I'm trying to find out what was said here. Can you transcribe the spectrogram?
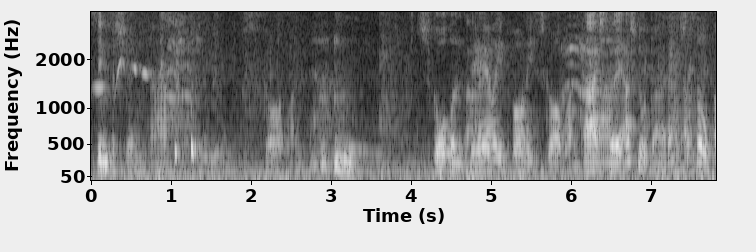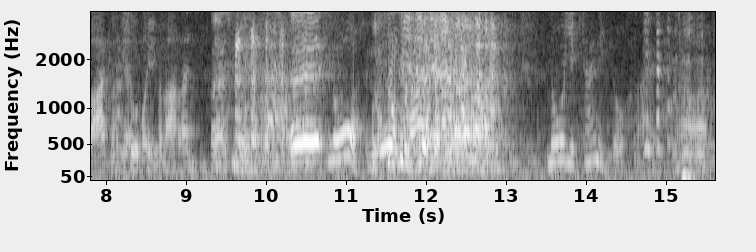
Seems a shame. Scotland. Scotland. Daily Bonnie, Scotland. Actually, Uh, that's not bad. Actually. that's so bad. Can I That's get a okay. point for that then? That's fine. uh, no. No, No, you can't. No. Uh,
